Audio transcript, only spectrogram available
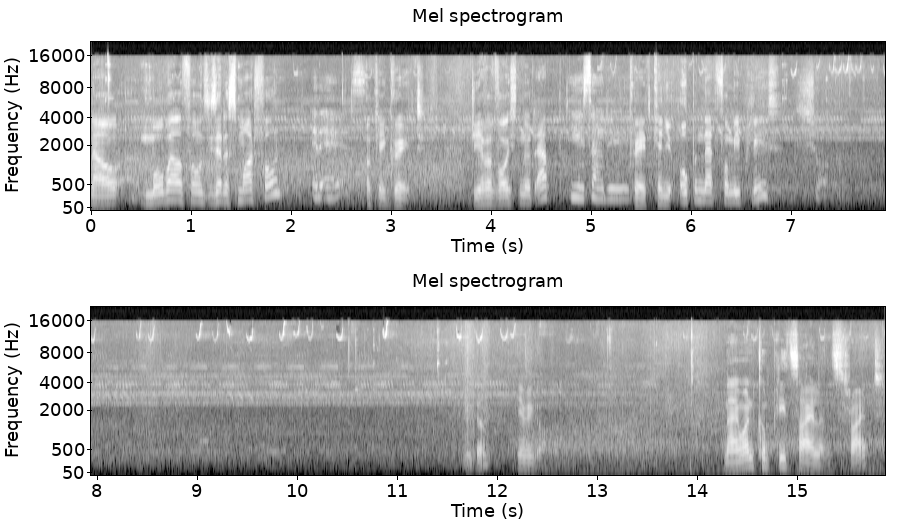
Now, mobile phones, is that a smartphone? It is. Okay, great. Do you have a voice note app? Yes, I do. Great. Can you open that for me, please? Sure. Here we go. Here we go. Now I want complete silence, right?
